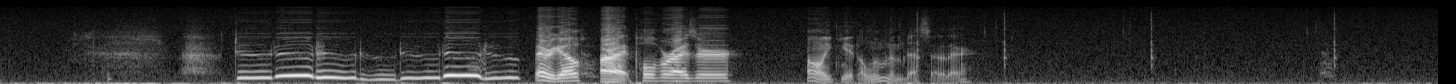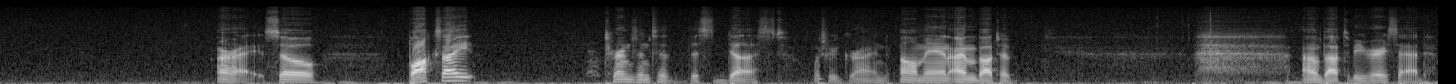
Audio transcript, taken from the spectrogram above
Do, do, do, do, do, do, do. There we go. Alright, pulverizer. Oh, you can get aluminum dust out of there. Alright, so bauxite turns into this dust, which we grind. Oh man, I'm about to I'm about to be very sad.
